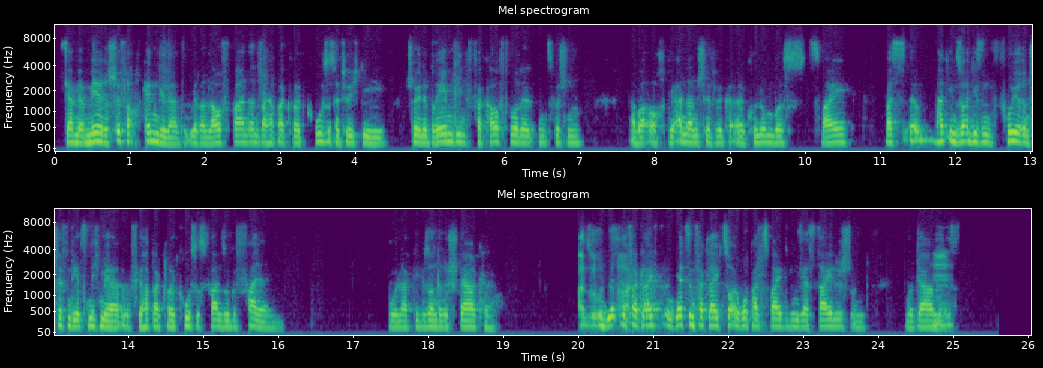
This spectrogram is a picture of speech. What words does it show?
Sie haben ja mehrere Schiffe auch kennengelernt in Ihrer Laufbahn. Dann bei Hapag-Lloyd Cruises natürlich die schöne Bremen, die verkauft wurde, inzwischen aber auch die anderen Schiffe, äh, Columbus 2. Was äh, hat Ihnen so an diesen früheren Schiffen, die jetzt nicht mehr für Hapag-Lloyd Cruises fahren, so gefallen? Wo lag die besondere Stärke? Also und jetzt, im Vergleich, und jetzt im Vergleich zu Europa 2, die sehr stylisch und modern mhm. ist.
